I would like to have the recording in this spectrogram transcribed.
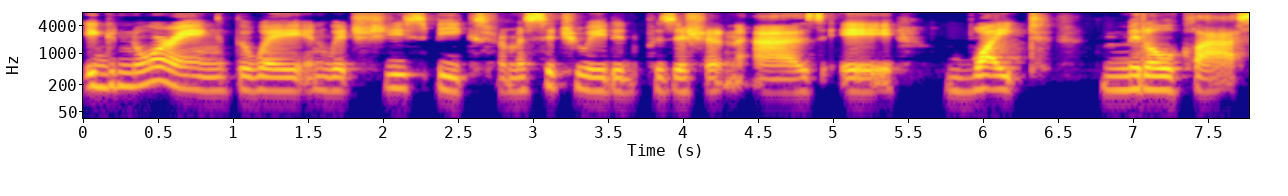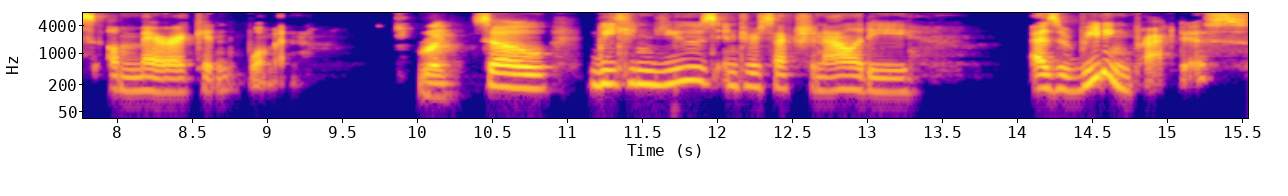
ignoring the way in which she speaks from a situated position as a white, middle class American woman. Right. So we can use intersectionality as a reading practice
